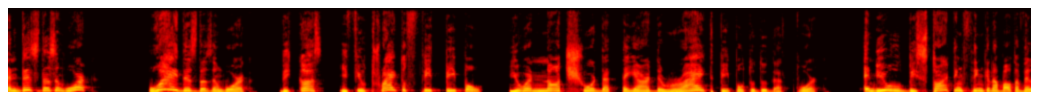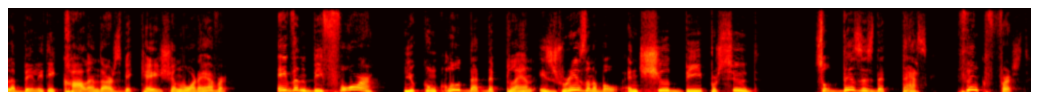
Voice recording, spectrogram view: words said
And this doesn't work. Why this doesn't work? Because if you try to fit people, you are not sure that they are the right people to do that work. And you will be starting thinking about availability, calendars, vacation, whatever, even before you conclude that the plan is reasonable and should be pursued. So, this is the task. Think first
